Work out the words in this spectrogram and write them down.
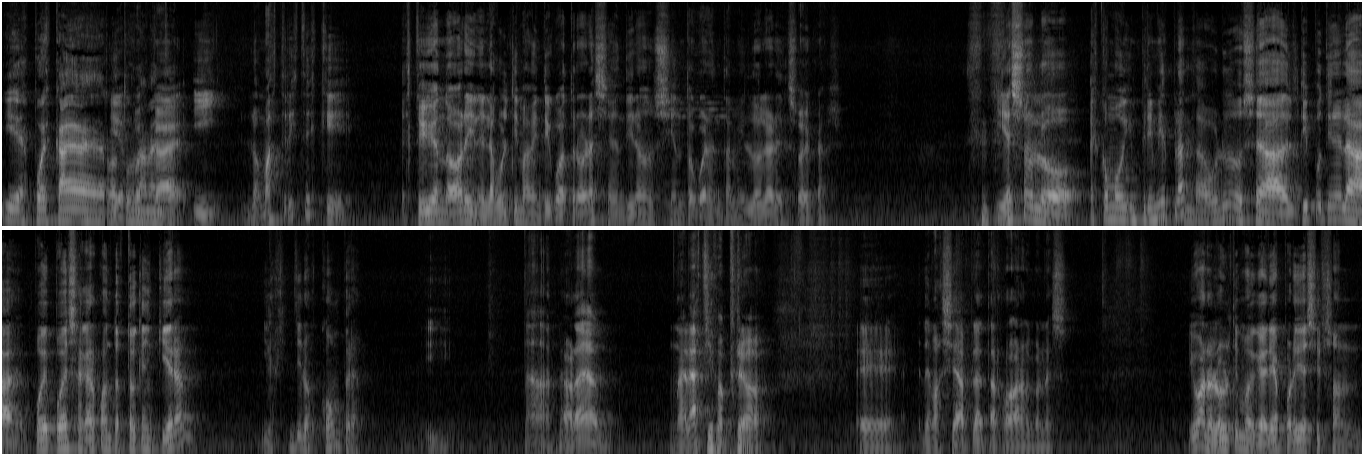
y después cae y después rotundamente. cae. Y lo más triste es que estoy viendo ahora y en las últimas 24 horas se vendieron 140 mil dólares de Zoe Cash. Y eso lo es como imprimir plata, boludo. O sea, el tipo tiene la puede, puede sacar cuantos tokens quiera y la gente los compra. Y nada, la verdad, una lástima, pero eh, demasiada plata robaron con eso. Y bueno, lo último que quería por ahí decir son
